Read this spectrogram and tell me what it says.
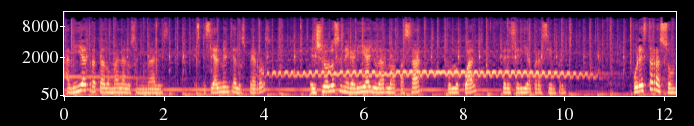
había tratado mal a los animales, especialmente a los perros, el Xolo se negaría a ayudarlo a pasar, por lo cual perecería para siempre. Por esta razón,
